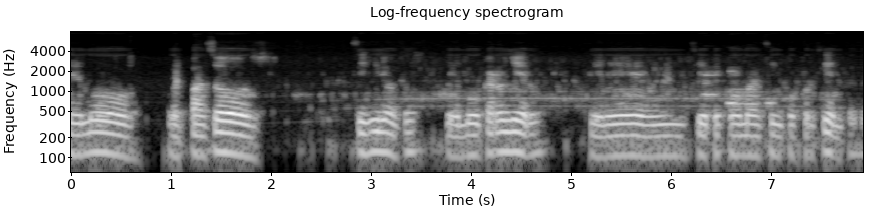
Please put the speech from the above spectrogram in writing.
Tenemos los pasos sigilosos tenemos carroñero tiene un 7,5%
